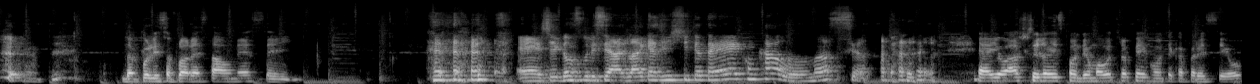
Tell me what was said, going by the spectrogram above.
da Polícia Florestal, né? Sei. é, chegam os policiais lá que a gente fica até com calor, nossa. é, eu acho que você já respondeu uma outra pergunta que apareceu.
